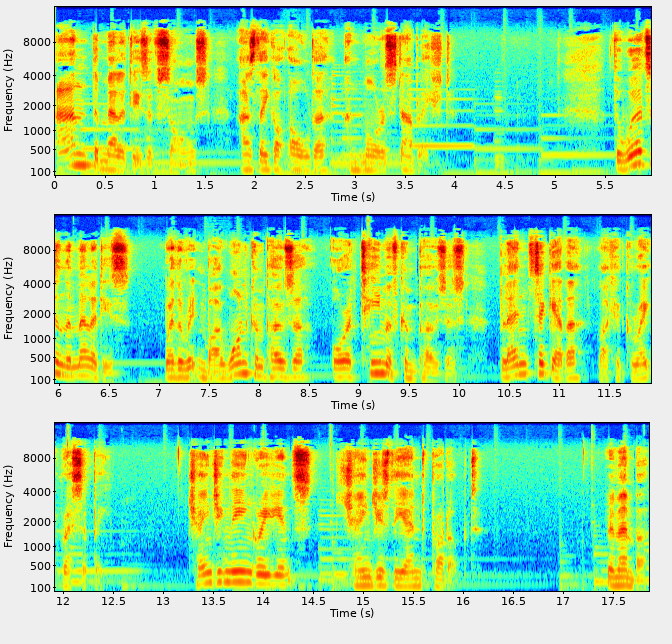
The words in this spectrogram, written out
and the melodies of songs as they got older and more established. The words and the melodies, whether written by one composer or a team of composers, blend together like a great recipe. Changing the ingredients changes the end product. Remember,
